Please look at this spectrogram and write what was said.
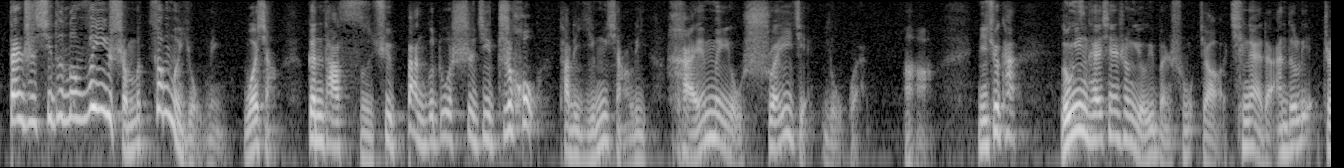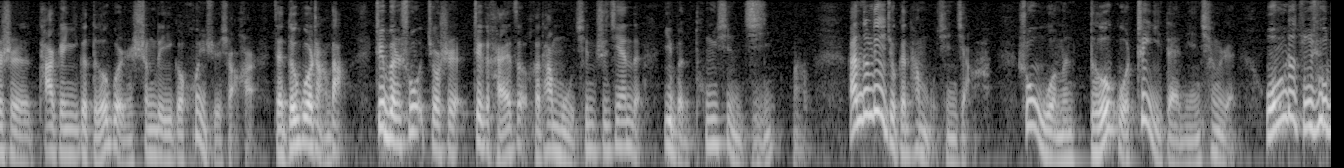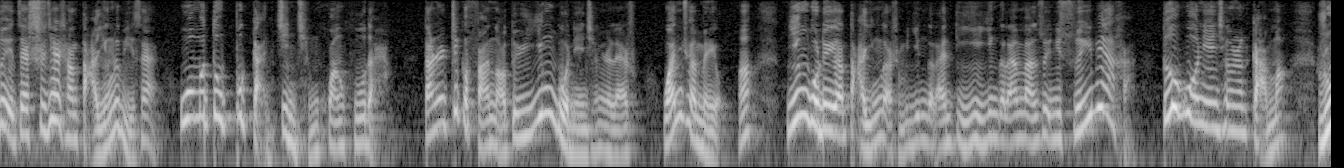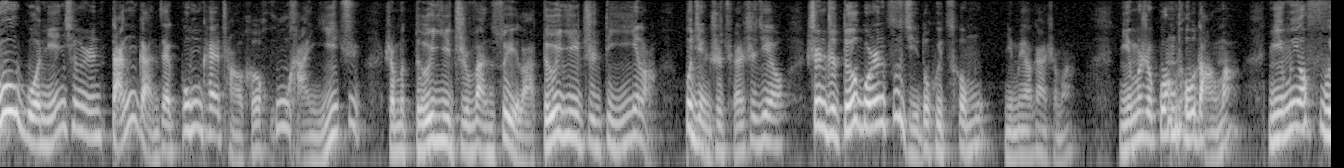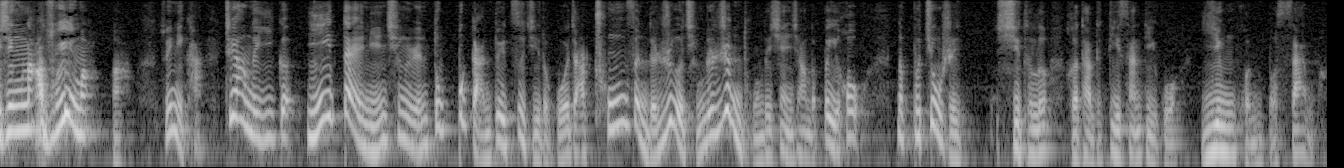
但是希特勒为什么这么有名？我想跟他死去半个多世纪之后，他的影响力还没有衰减有关。啊，你去看龙应台先生有一本书叫《亲爱的安德烈》，这是他跟一个德国人生的一个混血小孩，在德国长大。这本书就是这个孩子和他母亲之间的一本通信集啊。安德烈就跟他母亲讲啊，说我们德国这一代年轻人，我们的足球队在世界上打赢了比赛，我们都不敢尽情欢呼的呀。当然，这个烦恼对于英国年轻人来说完全没有啊。英国队要打赢了，什么英格兰第一、英格兰万岁，你随便喊。德国年轻人敢吗？如果年轻人胆敢在公开场合呼喊一句什么“德意志万岁”了，“德意志第一”了，不仅是全世界哦，甚至德国人自己都会侧目。你们要干什么？你们是光头党吗？你们要复兴纳粹吗？啊，所以你看，这样的一个一代年轻人都不敢对自己的国家充分的热情的认同的现象的背后，那不就是希特勒和他的第三帝国阴魂不散吗？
